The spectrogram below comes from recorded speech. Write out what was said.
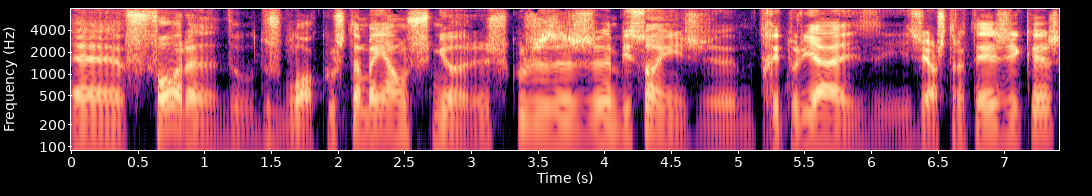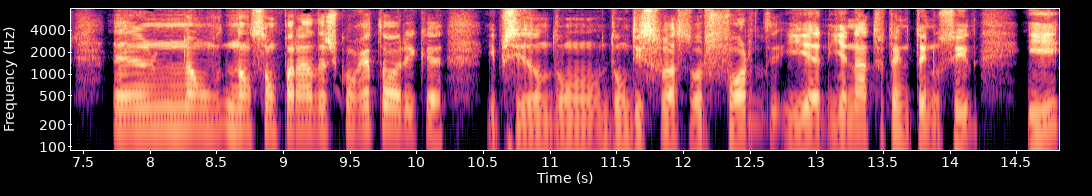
uh, fora do, dos blocos também há uns senhores cujas ambições uh, territoriais e geoestratégicas não, não são paradas com retórica e precisam de um, de um dissuasor forte e a, e a NATO tem, tem no sido e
